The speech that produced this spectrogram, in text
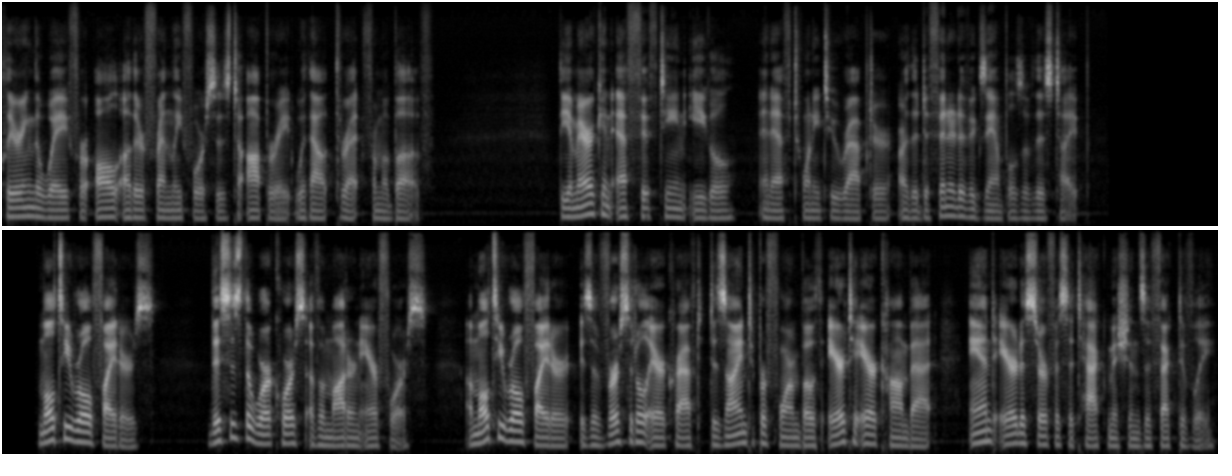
clearing the way for all other friendly forces to operate without threat from above. The American F 15 Eagle and F 22 Raptor are the definitive examples of this type. Multi role fighters. This is the workhorse of a modern Air Force. A multi role fighter is a versatile aircraft designed to perform both air to air combat and air to surface attack missions effectively.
